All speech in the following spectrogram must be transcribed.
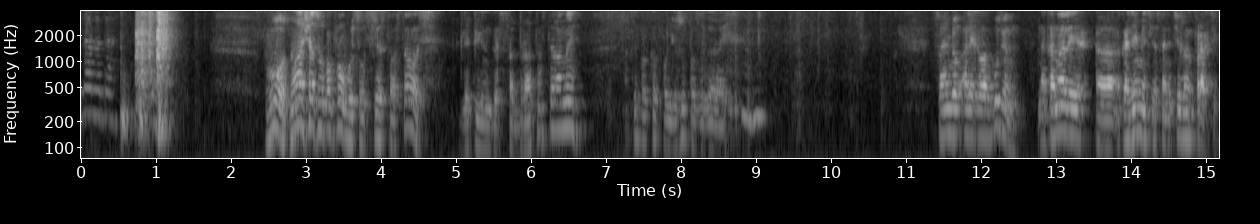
да, да, да. Вот, ну а сейчас вы попробуйте, вот средство осталось для пилинга с обратной стороны. А ты пока полежи, позагорай. С вами был Олег Лавгудин на канале э, Академии телесно-ориентированных практик.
